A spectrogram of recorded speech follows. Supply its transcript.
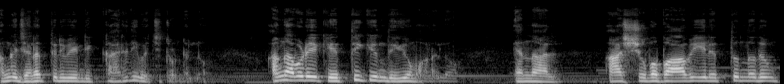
അങ്ങ് ജനത്തിനു വേണ്ടി കരുതി വച്ചിട്ടുണ്ടല്ലോ. അങ്ങ് അവിടേക്ക് എത്തിക്കും ദൈവമാണല്ലോ. എന്നാൽ ആ ശുഭഭാവിയിലെത്തുന്നതും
